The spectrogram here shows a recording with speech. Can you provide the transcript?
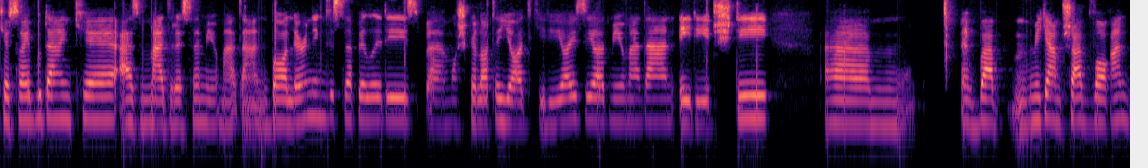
کسایی بودن که از مدرسه می اومدن با learning disabilities مشکلات یادگیری های زیاد می اومدن ADHD و میگم شاید واقعا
